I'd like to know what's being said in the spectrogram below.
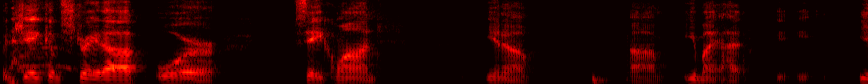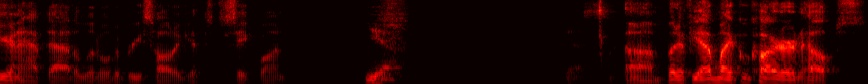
But Jacob straight up or Saquon. You know, um, you might have you're gonna have to add a little to Breece Hall to get to Saquon. Yeah. Yes. Um, but if you have Michael Carter, it helps.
